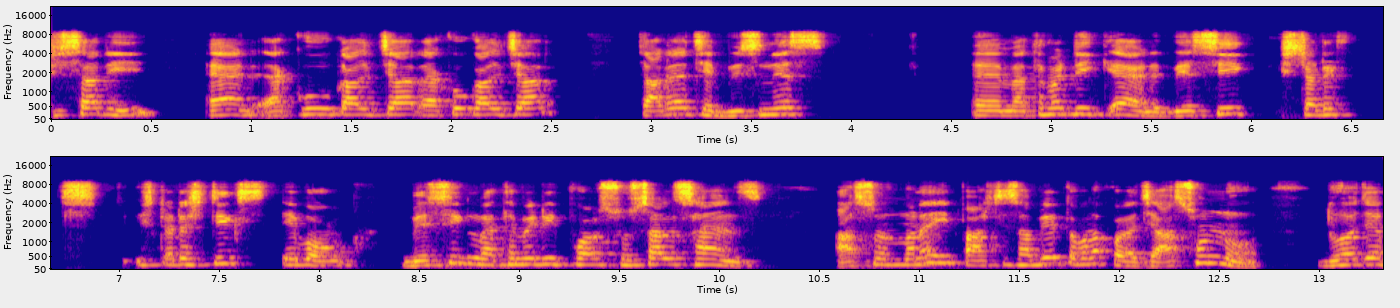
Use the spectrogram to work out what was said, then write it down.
ফিশারি অ্যান্ড অ্যাকুকালচার অ্যাকুকালচার চারে আছে business mathematic and basic statistics এবং basic mathematic for social science আসন মানে এই পাঁচটি সাবজেক্ট তোমরা করা আছে আসন্ন দু হাজার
